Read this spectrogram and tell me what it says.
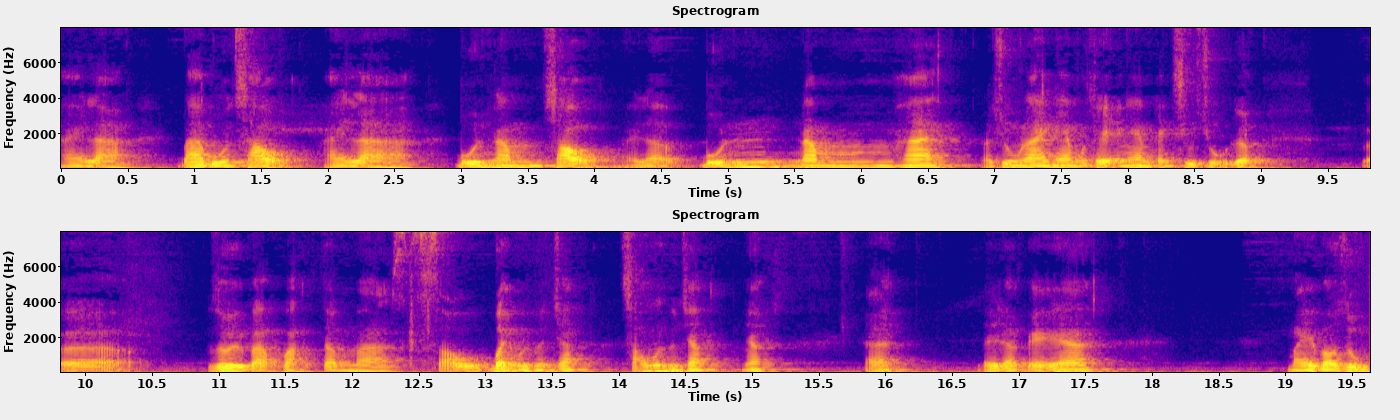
hay là 346 hay là 456 hay là 452 nói chung là anh em có thể anh em đánh xỉu chủ được. Uh, rơi vào khoảng tầm uh, 6 70 phần trăm 60 phần trăm nhá. Đấy đây là cái uh, máy báo dung.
